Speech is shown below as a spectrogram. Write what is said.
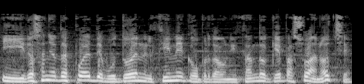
y dos años después debutó en el cine coprotagonizando ¿Qué pasó anoche?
